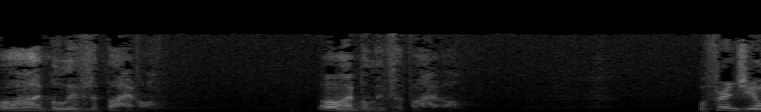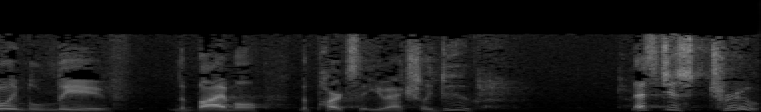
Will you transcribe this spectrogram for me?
Oh, I believe the Bible. Oh, I believe the Bible. Well, friends, you only believe the Bible, the parts that you actually do. That's just true.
